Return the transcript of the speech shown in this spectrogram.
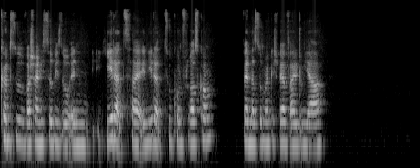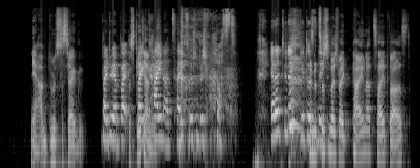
könntest du wahrscheinlich sowieso in jeder Zeit, in jeder Zukunft rauskommen, wenn das so möglich wäre, weil du ja, Ja, du müsstest ja, weil du ja bei, bei ja nicht. keiner Zeit zwischendurch warst. Ja, natürlich geht das wenn du nicht. zwischendurch bei keiner Zeit warst,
